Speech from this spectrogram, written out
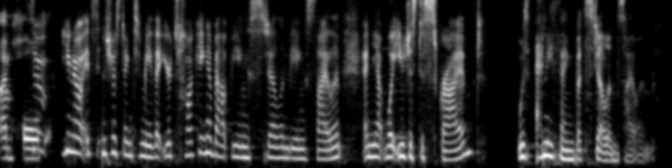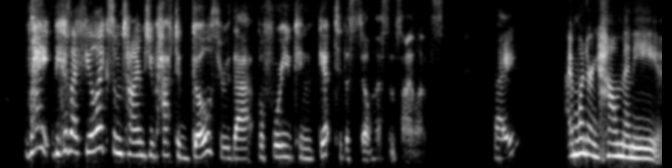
I'm whole. So, you know, it's interesting to me that you're talking about being still and being silent, and yet what you just described was anything but still and silent. Right, because I feel like sometimes you have to go through that before you can get to the stillness and silence. Right? I'm wondering how many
